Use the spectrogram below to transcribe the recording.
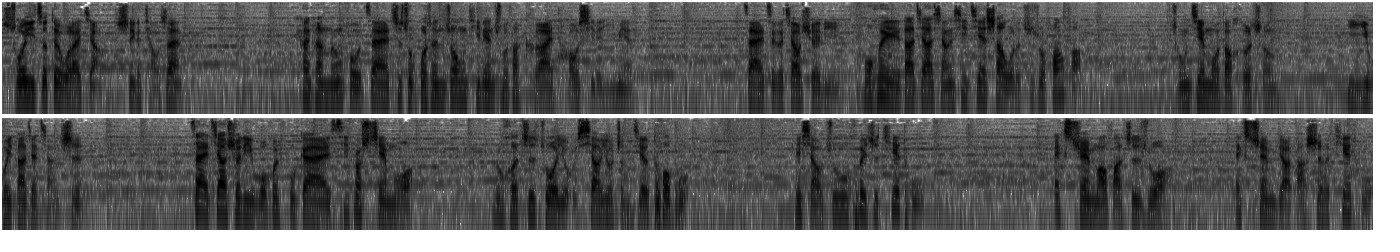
所以这对我来讲是一个挑战，看看能否在制作过程中提炼出它可爱讨喜的一面。在这个教学里，我会给大家详细介绍我的制作方法，从建模到合成，一一为大家展示。在教学里，我会覆盖 ZBrush 建模，如何制作有效又整洁的拓扑，给小猪绘制贴图，Xgen 毛发制作，Xgen 表达式和贴图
